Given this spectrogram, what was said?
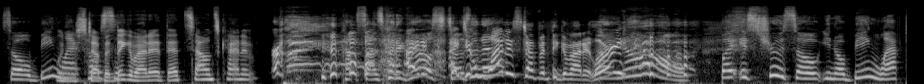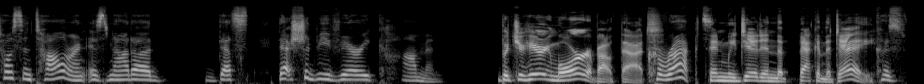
So being When lactose you stop and think about it, that sounds kind of sounds kind of gross. I, doesn't don't it? want to stop and think about it, Lori. No, but it's true. So you know, being lactose intolerant is not a that's that should be very common. But you're hearing more about that Correct. than we did in the back in the day. because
